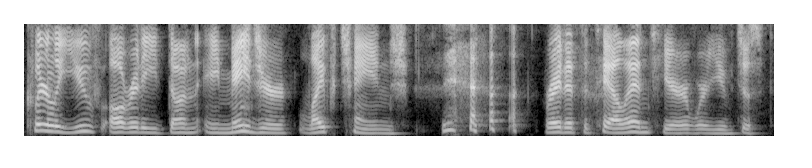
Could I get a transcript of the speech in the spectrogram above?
clearly you've already done a major life change right at the tail end here where you've just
